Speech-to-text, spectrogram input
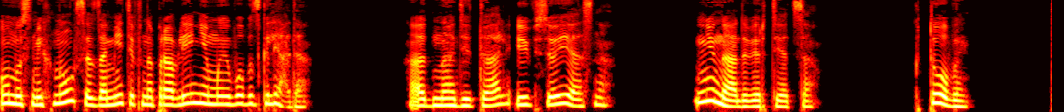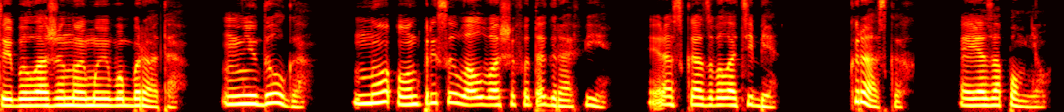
Он усмехнулся, заметив направление моего взгляда. Одна деталь, и все ясно. Не надо вертеться. Кто вы? Ты была женой моего брата. Недолго, но он присылал ваши фотографии и рассказывал о тебе. В красках. Я запомнил.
